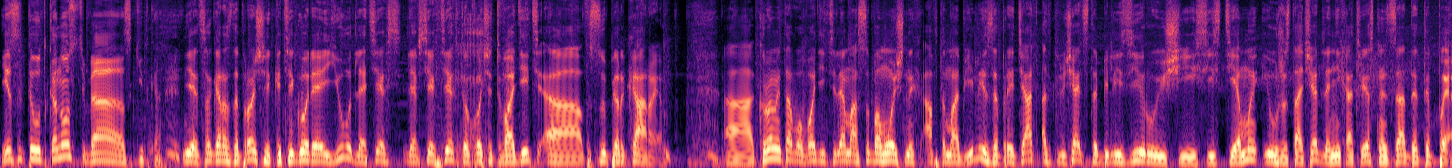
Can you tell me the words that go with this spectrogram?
если ты утконос, у тебя скидка. Нет, все гораздо проще. Категория U для, тех, для всех тех, кто хочет водить а, в суперкары. А, кроме того, водителям особо мощных автомобилей запретят отключать стабилизирующие системы и ужесточать для них ответственность за ДТП.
